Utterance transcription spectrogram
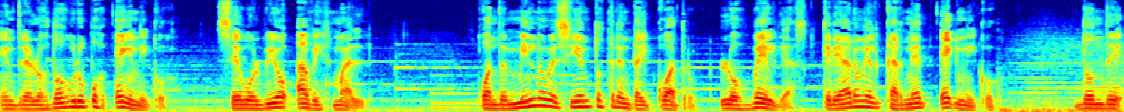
entre los dos grupos étnicos se volvió abismal. Cuando en 1934 los belgas crearon el carnet étnico, donde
